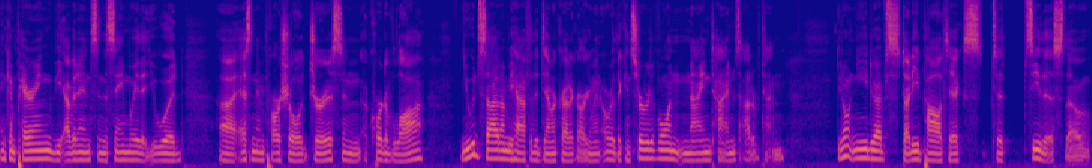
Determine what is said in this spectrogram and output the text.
and comparing the evidence in the same way that you would uh, as an impartial jurist in a court of law, you would side on behalf of the Democratic argument over the conservative one nine times out of ten. You don't need to have studied politics to see this, though,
